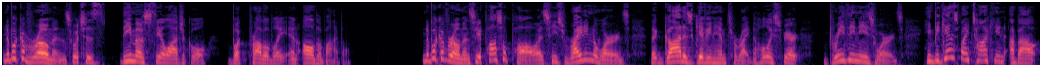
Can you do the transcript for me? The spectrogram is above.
In the book of Romans, which is the most theological book probably in all the Bible, in the book of Romans, the apostle Paul, as he's writing the words that God is giving him to write, the Holy Spirit breathing these words, he begins by talking about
